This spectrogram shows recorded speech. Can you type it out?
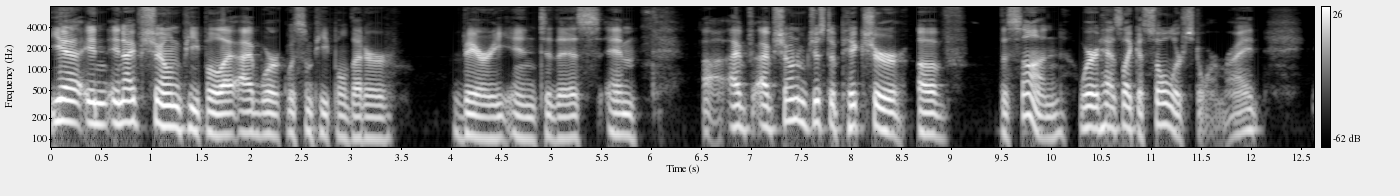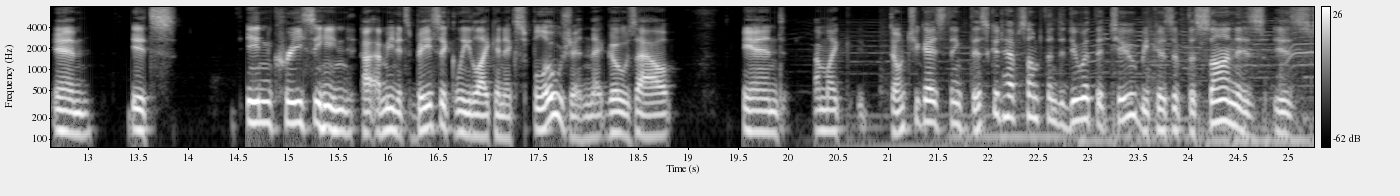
Yeah, and and I've shown people. I, I work with some people that are very into this, and uh, I've I've shown them just a picture of the sun where it has like a solar storm, right? And it's increasing. I mean, it's basically like an explosion that goes out, and I'm like, don't you guys think this could have something to do with it too? Because if the sun is is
